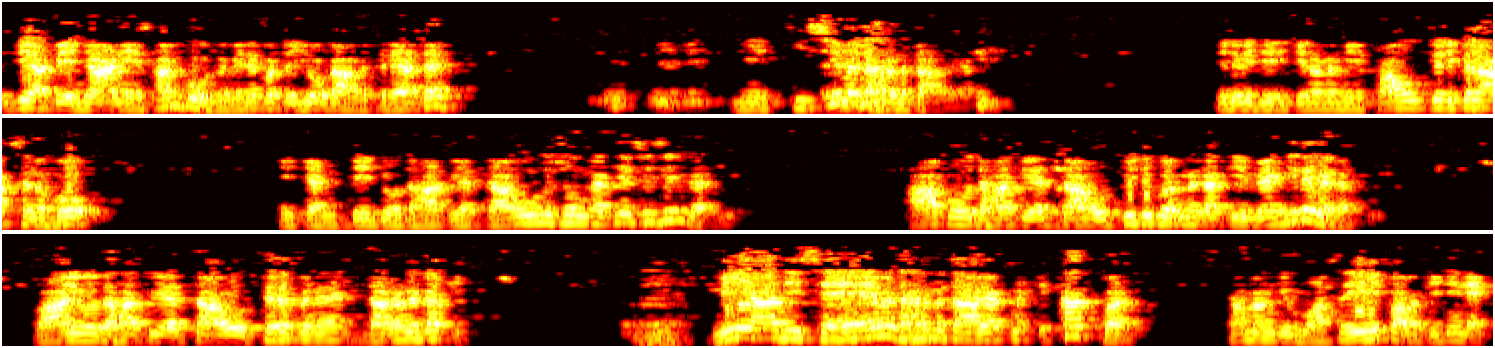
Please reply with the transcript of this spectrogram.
උද්‍යප්පේ ඥානයේ සම්පූර්ණ වෙනකොට යෝගාවචරයට මේ කිසිම ධර්මතාවයක් වෙන විදිහට කියනවා මේ පෞද්ගලික ලක්ෂණ හෝ ඒ කියන්නේ තේජෝ දහතියට ආව උණුසුම් ගතිය සිසිල් ගතිය. ආපෝ දහතියට ආව පිටු කරන ගතිය වැగిරෙන ගතිය. වායෝ දහතියට ආව තෙරපෙන දරණ ගතිය. මේ ආදී සෑම ධර්මතාවයක්ම එකක්වත් Tamange වශයේ පවතින්නේ නැහැ.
